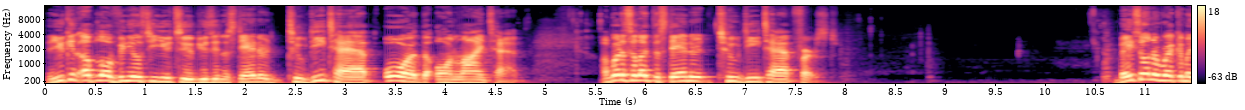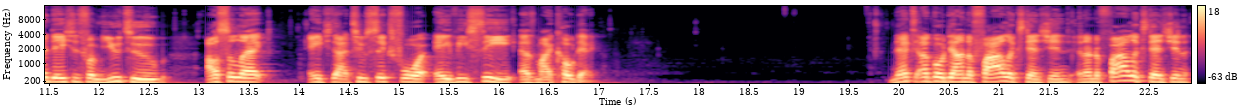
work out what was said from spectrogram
Now you can upload videos to YouTube using the standard 2D tab or the online tab. I'm going to select the standard 2D tab first. Based on the recommendations from YouTube, I'll select H.264 AVC as my codec. Next, I'll go down to File Extension, and under File Extension,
